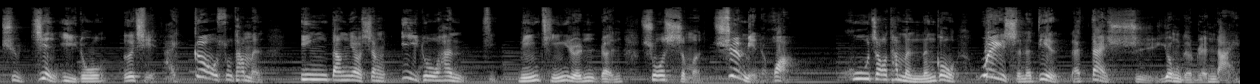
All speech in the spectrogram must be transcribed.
去见益多，而且还告诉他们，应当要向益多和尼提宁人人说什么劝勉的话，呼召他们能够为神的殿来带使用的人来。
